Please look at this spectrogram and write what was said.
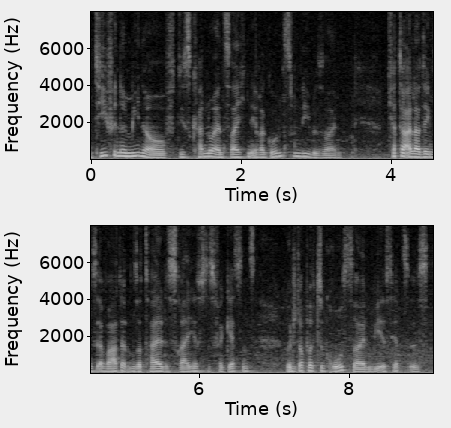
und tief in der Mine auf. Dies kann nur ein Zeichen ihrer Gunst und Liebe sein. Ich hatte allerdings erwartet, unser Teil des Reiches des Vergessens würde doppelt so groß sein, wie es jetzt ist.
